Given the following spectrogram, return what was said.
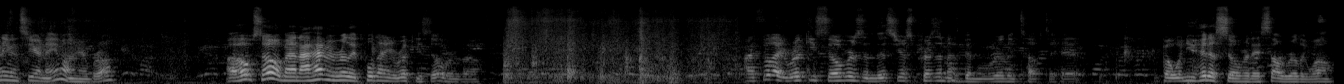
I didn't even see your name on here, bro. I hope so, man. I haven't really pulled any rookie silvers, though. I feel like rookie silvers in this year's Prizm has been really tough to hit. But when you hit a silver, they sell really well.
